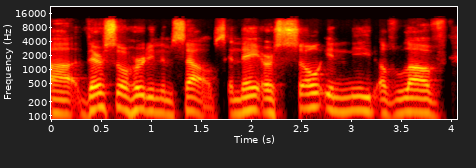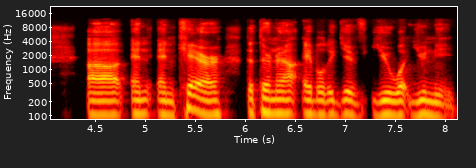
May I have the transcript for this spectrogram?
uh, they're so hurting themselves and they are so in need of love uh, and and care that they're not able to give you what you need.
